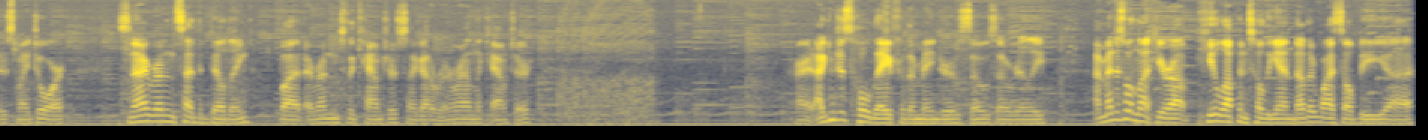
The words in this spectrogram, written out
There's my door. So now I run inside the building, but I run into the counter, so I gotta run around the counter. Alright, I can just hold A for the remainder of Zozo, really. I might as well not heal up, heal up until the end, otherwise I'll be uh,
